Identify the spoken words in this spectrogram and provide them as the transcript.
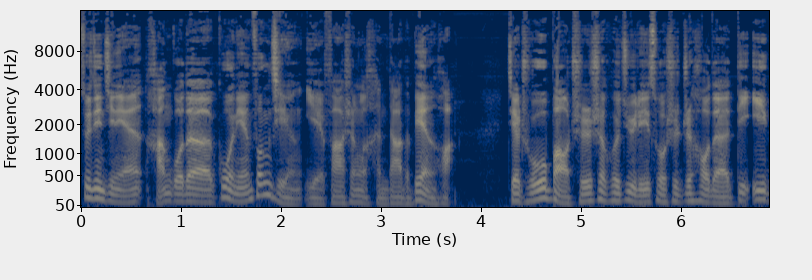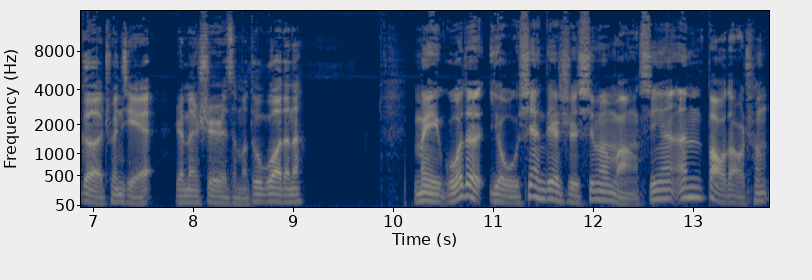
最近几年韩国的过年风景也发生了很大的变化。解除保持社会距离措施之后的第一个春节，人们是怎么度过的呢？美国的有线电视新闻网 CNN 报道称。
